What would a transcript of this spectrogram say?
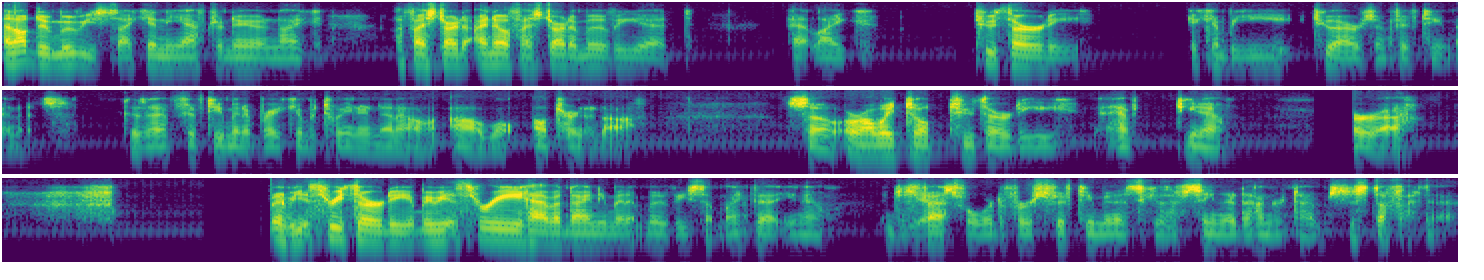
and I'll do movies like in the afternoon. Like if I start, I know if I start a movie at at like two thirty, it can be two hours and fifteen minutes because I have fifteen minute break in between, and then I'll I'll I'll turn it off. So or I'll wait till two thirty and have you know, or uh, maybe at three thirty, maybe at three have a ninety minute movie, something like that, you know, and just Yeah. fast forward the first fifteen minutes because I've seen it a hundred times, just stuff like that.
